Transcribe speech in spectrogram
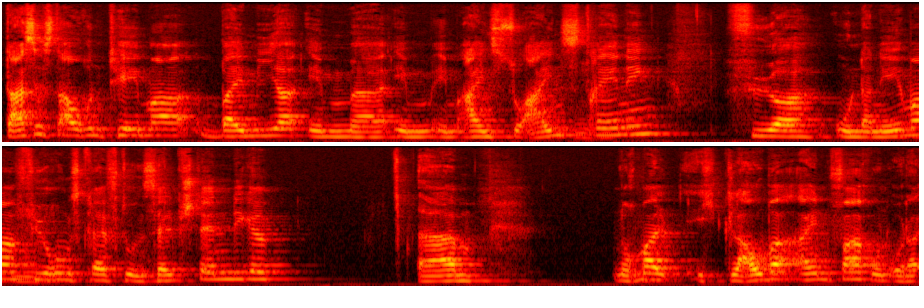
das ist auch ein Thema bei mir im, äh, im, im 1 zu 1 Training für Unternehmer, Führungskräfte und Selbstständige. Ähm, Nochmal, ich glaube einfach und, oder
